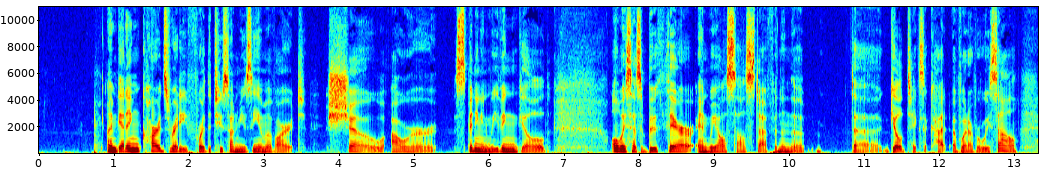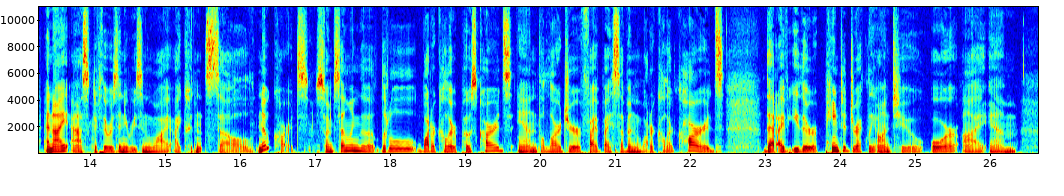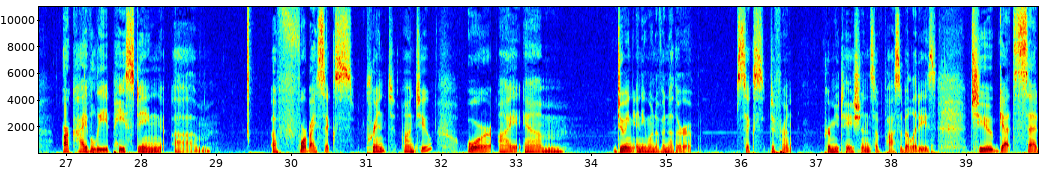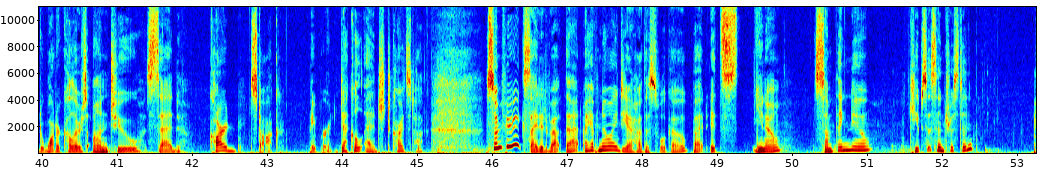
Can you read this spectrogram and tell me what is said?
I'm getting cards ready for the Tucson Museum of Art show. Our Spinning and Weaving Guild always has a booth there, and we all sell stuff. And then the the guild takes a cut of whatever we sell. And I asked if there was any reason why I couldn't sell note cards. So I'm selling the little watercolor postcards and the larger 5x7 watercolor cards that I've either painted directly onto or I am archivally pasting um, a 4x6 print onto, or I am doing any one of another six different permutations of possibilities to get said watercolors onto said card stock paper, deckle edged cardstock. So I'm very excited about that. I have no idea how this will go, but it's, you know, something new, keeps us interested.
